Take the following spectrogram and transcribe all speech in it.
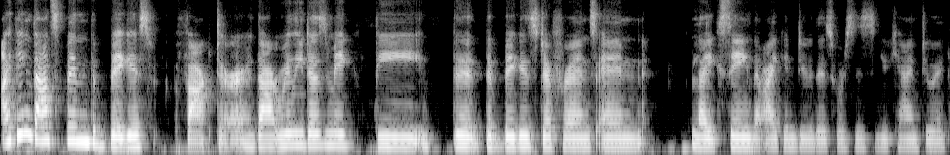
I think that's been the biggest factor. That really does make the the the biggest difference and like saying that I can do this versus you can't do it.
